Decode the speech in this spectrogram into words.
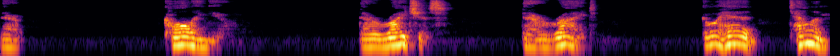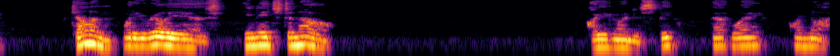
They're calling you. They're righteous. They're right. Go ahead. Tell him. Tell him what he really is. He needs to know. Are you going to speak that way or not?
